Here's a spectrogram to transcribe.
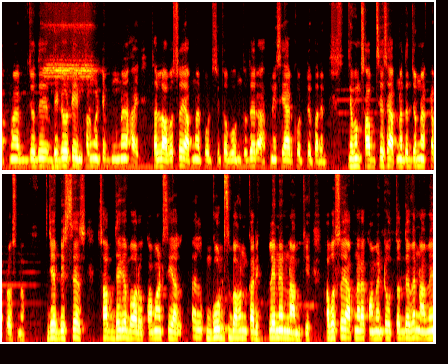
আপনার যদি ভিডিওটি ইনফরমেটিভ মনে হয়, তাহলে অবশ্যই আপনার পরিচিত বন্ধুদের আপনি শেয়ার করতে পারেন। এবং সবশেষে আপনাদের জন্য একটা প্রশ্ন, যে বিশ্বের সব থেকে বড় কমার্শিয়াল গুডস বহনকারী প্লেনের নাম কি? অবশ্যই আপনারা কমেন্টে উত্তর দেবেন, আমি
